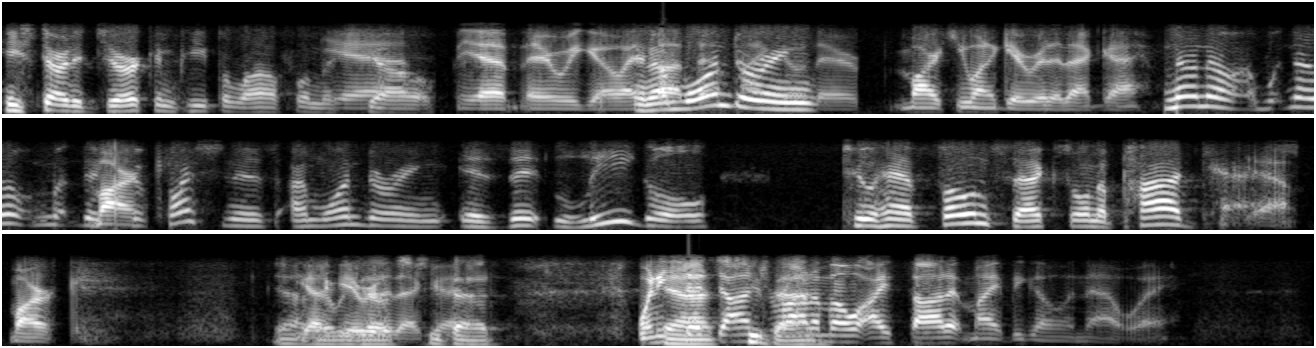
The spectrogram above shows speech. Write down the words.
He started jerking people off on the yeah, show. yeah. There we go. I And I'm wondering- there. Mark, you want to get rid of that guy? No, no, no. no the, Mark. the question is, I'm wondering, is it legal to have phone sex on a podcast? Yeah, Mark. Yeah, You there we go. rid That's too guy. bad. When he Yeah, said Don too bad. Geronimo, I thought it might be going that way.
